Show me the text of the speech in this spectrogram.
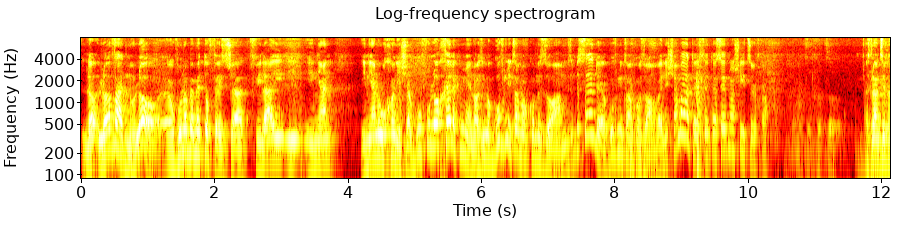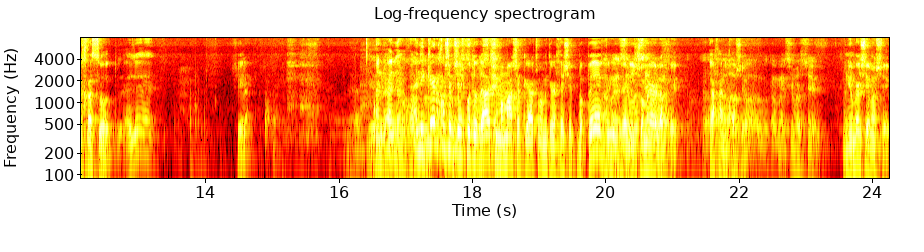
לא, לא עבדנו, לא. רב הונא באמת תופס שהתפילה היא, עניין עניין רוחני שהגוף הוא לא חלק ממנו, אז אם הגוף נמצא במקום מזוהם זה בסדר, הגוף נמצא במקום מזוהם והנשמה תעשה, תעשה את מה שהיא צריכה. אז למה צריך לכסות? אז זה- שאלה. אני- כן חושב שיש פה תודעה. שממש הקריאת שמע מתרחשת בפה ואני שומר על הפה. ככה אני לא, חושב. שם השם. אני אומר שם השם.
